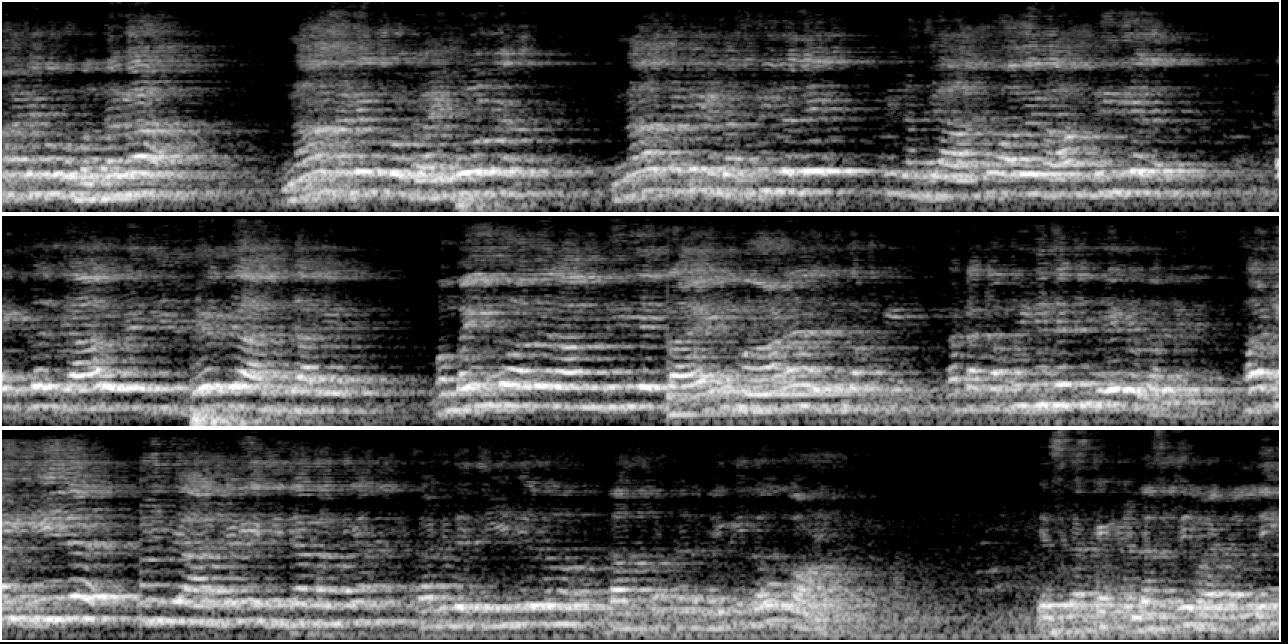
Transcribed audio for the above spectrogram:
ਸਾਡੇ ਕੋਲ ਕੋਈ ਬੰਦਰਗਾਹ, ਨਾ ਸਾਡੇ ਕੋਲ ਕੋਈ ਡਰਾਈ ਪੋਰਟ ਨਾ ਸਾਡੀ ਇੰਡਸਟਰੀ ਚੱਲੇ ਕਿ ਹਥਿਆਰ ਤੋਂ ਆਵੇ ਰਾਮ ਮਟੀਰੀਅਲ ਇੱਧਰ ਤਿਆਰ ਹੋਵੇ ਚੀਜ਼ ਫਿਰ ਬਿਹਾਰ ਚ ਜਾ ਕੇ ਬੰਬਈ ਤੋਂ ਆਵੇ ਰਾਮ ਮਟੀਰੀਅਲ ਰਾਏ ਦੀ ਮਾਣ ਹੈ, ਅਸੀਂ ਤਾਂ ਸਾਡਾ ਕੰਪੀਟੀਸ਼ਨ ਚ ਫੇਲ ਹੋ ਜਾਂਦੇ ਸਾਡੀ ਚੀਜ਼ ਦੀ ਬਿਹਾਰ ਜਿਹੜੀਆਂ ਚੀਜ਼ਾਂ ਬਣਦੀਆਂ, ਸਾਡੀ ਤੇ ਚੀਜ਼ ਦੀ ਉਦੋਂ 10% ਮਹਿੰਗੀ ਲਊ ਕੌਣ? ਇਸ ਕਰਕੇ ਇੰਡਸਟਰੀ ਵਾਇਬਲ ਨਹੀਂ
